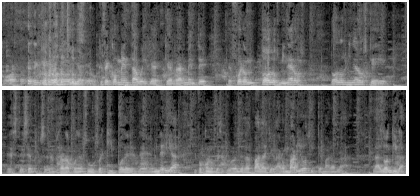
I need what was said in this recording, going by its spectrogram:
Corto. Sí, güey, que se comenta, güey, que, que realmente eh, fueron todos los mineros, todos los mineros que este, se, empezaron a poner su, equipo de, minería y fue con lo que se cubrieron de las balas, llegaron varios y quemaron la, la lóndiga.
